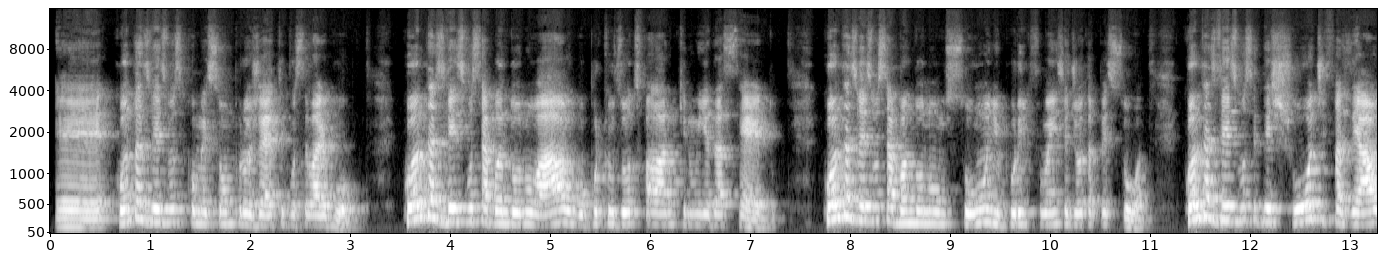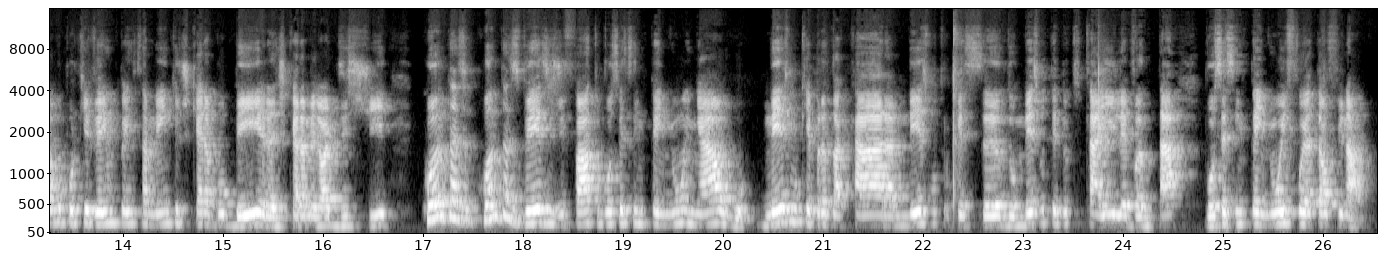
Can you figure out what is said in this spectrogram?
é, quantas vezes você começou um projeto e você largou. Quantas vezes você abandonou algo porque os outros falaram que não ia dar certo? Quantas vezes você abandonou um sonho por influência de outra pessoa? Quantas vezes você deixou de fazer algo porque veio um pensamento de que era bobeira, de que era melhor desistir? Quantas, quantas vezes, de fato, você se empenhou em algo, mesmo quebrando a cara, mesmo tropeçando, mesmo tendo que cair e levantar, você se empenhou e foi até o final?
